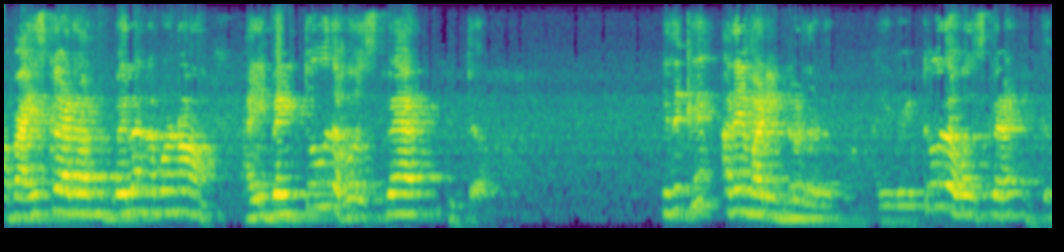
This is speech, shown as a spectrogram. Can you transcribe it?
அப்போ ஐ ஸ்கொயர் பதிலாக என்ன பண்ணோம் I by two the whole square into இதுக்கு அதே மாதிரி இன்னொரு தடவை போகணும். I by two the whole square into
